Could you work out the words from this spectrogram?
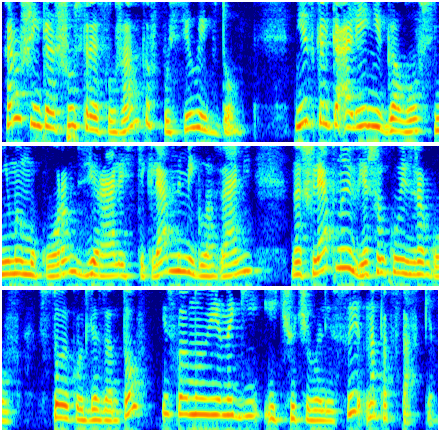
Хорошенькая шустрая служанка впустила их в дом. Несколько оленьих голов с немым укором взирали стеклянными глазами на шляпную вешалку из рогов, стойку для зонтов и слоновьей ноги и чучело лисы на подставке.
